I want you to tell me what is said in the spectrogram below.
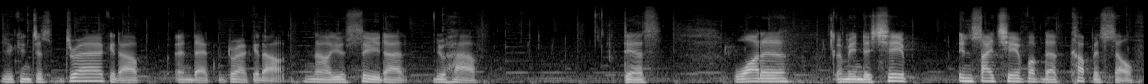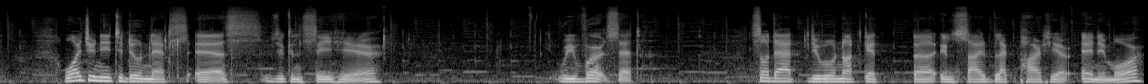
you can just drag it up and drag it out. Now you see that you have this water, I mean the shape, inside shape of the cup itself. What you need to do next is, you can see here, reverse it so that you will not get the inside black part here anymore.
